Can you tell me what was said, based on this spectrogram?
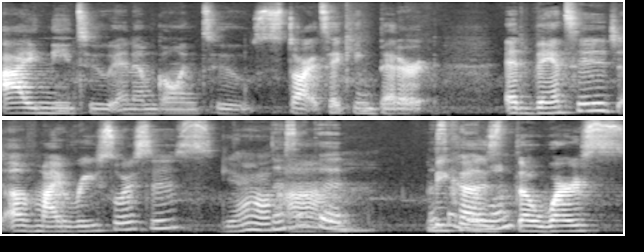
I need to, and I'm going to start taking better advantage of my resources Yeah. That's Um, a good. That's a because good one. the worst.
